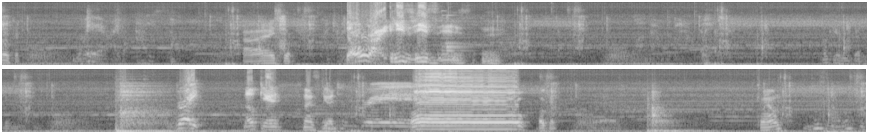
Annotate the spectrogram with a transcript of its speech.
Okay. Where? I saw. All right. He's he's he's. Okay, we gotta get him. Great. Okay. That's good. Great. Oh. Okay. Clown. Who's not with you?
